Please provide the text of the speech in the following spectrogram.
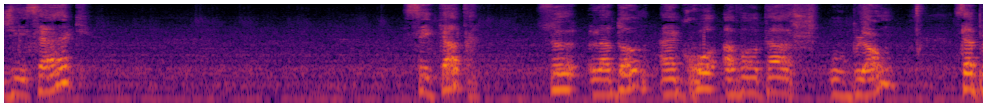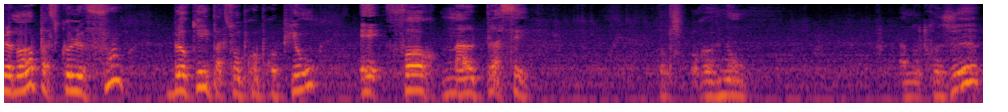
G5 C4 cela donne un gros avantage au blanc simplement parce que le fou, bloqué par son propre pion, est fort mal placé. revenons à notre jeu.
